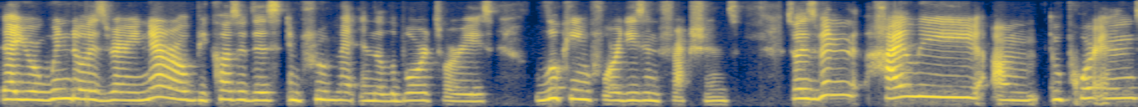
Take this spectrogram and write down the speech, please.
that your window is very narrow because of this improvement in the laboratories looking for these infections. So it's been highly um, important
